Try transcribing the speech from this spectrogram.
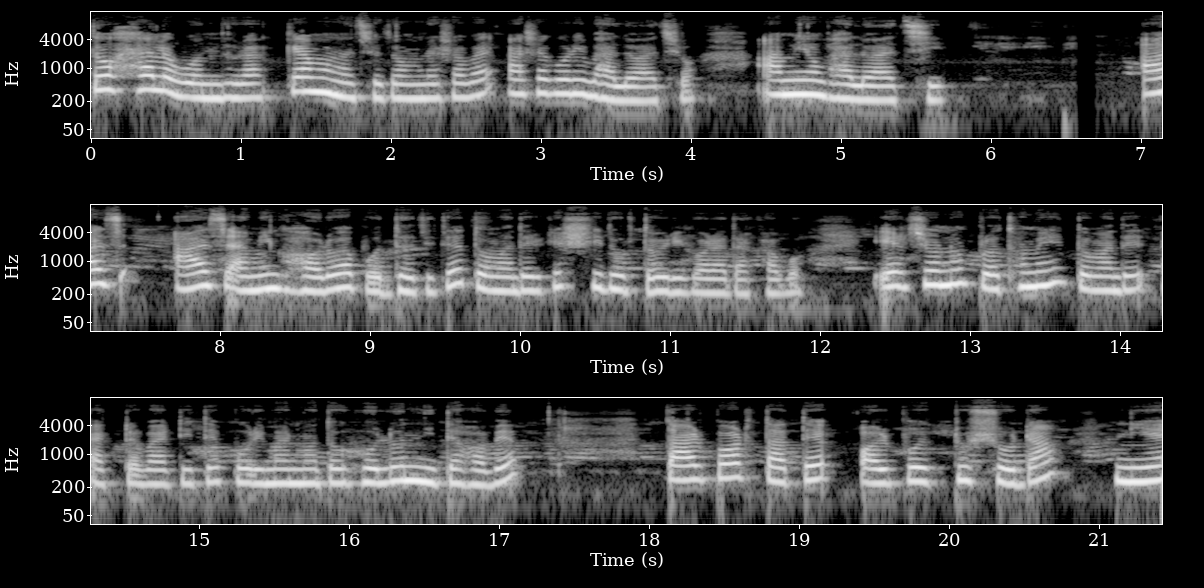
তো হ্যালো বন্ধুরা, কেমন আছো তোমরা সবাই? আশা করি ভালো আছো। আমিও ভালো আছি। আজ আজ আমি ঘরোয়া পদ্ধতিতে তোমাদেরকে সিঁদুর তৈরি করা দেখাবো। এর জন্য প্রথমেই তোমাদের একটা বাটিতে পরিমাণ মতো হলুদ নিতে হবে। তারপর তাতে অল্প একটু সোডা নিয়ে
